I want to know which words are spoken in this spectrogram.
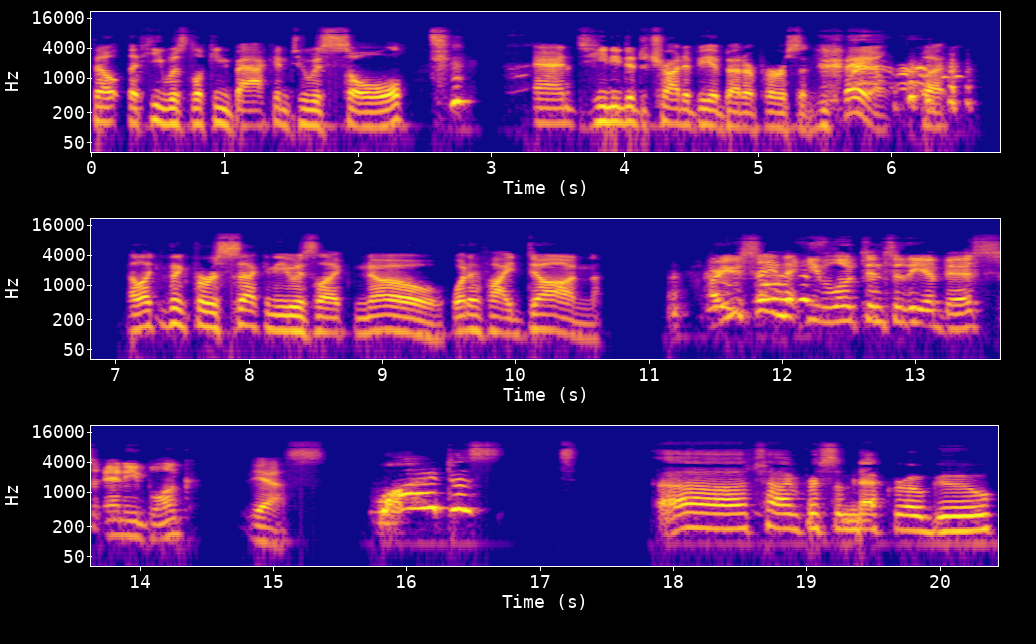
felt that he was looking back into his soul, and he needed to try to be a better person. He failed, but I like to think for a second he was like, "No, what have I done?" Are you saying that he looked into the abyss and he blunk? Yes. Why does Uh, time for some necro goo.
